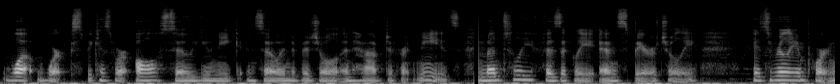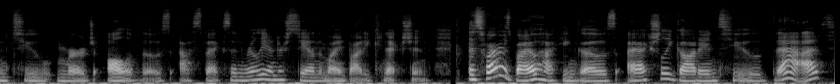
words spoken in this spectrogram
what works because we're all so unique and so individual and have different needs mentally, physically, and spiritually. It's really important to merge all of those aspects and really understand the mind body connection. As far as biohacking goes, I actually got into that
